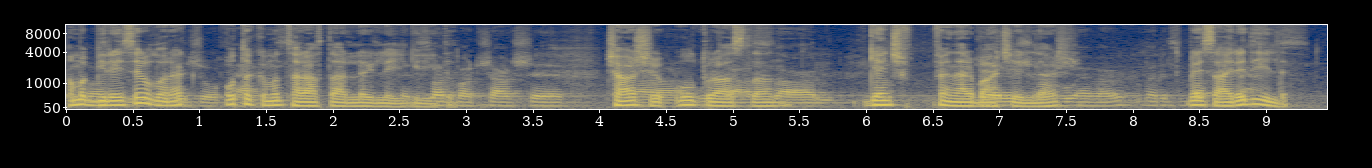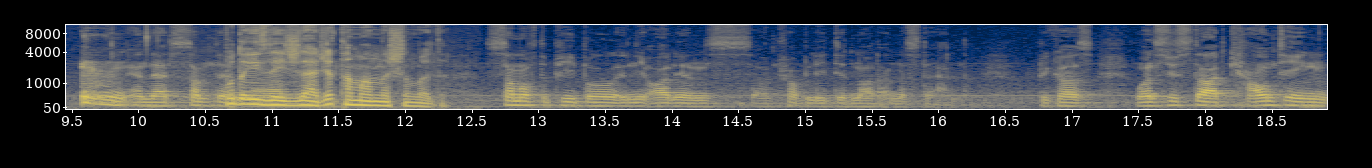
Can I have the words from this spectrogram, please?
Ama bireysel olarak o takımın taraftarlarıyla ilgiliydi. Çarşı, Ultra Aslan, genç Fenerbahçeliler vesaire değildi. Bu da izleyicilerce tam anlaşılmadı. Some of the people in the audience uh, probably did not understand. Because once you start counting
